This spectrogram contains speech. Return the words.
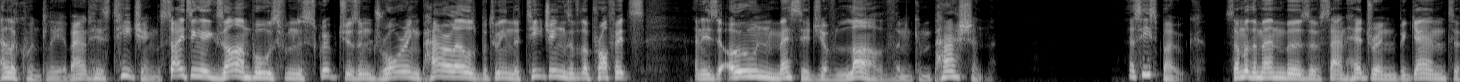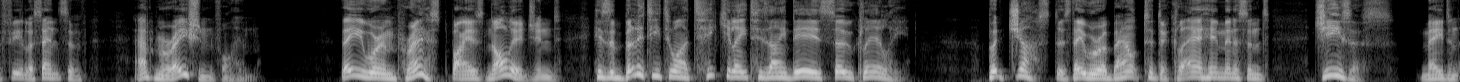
eloquently about his teaching, citing examples from the scriptures and drawing parallels between the teachings of the prophets and his own message of love and compassion. As he spoke, some of the members of Sanhedrin began to feel a sense of admiration for him. They were impressed by his knowledge and his ability to articulate his ideas so clearly. But just as they were about to declare him innocent, Jesus made an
